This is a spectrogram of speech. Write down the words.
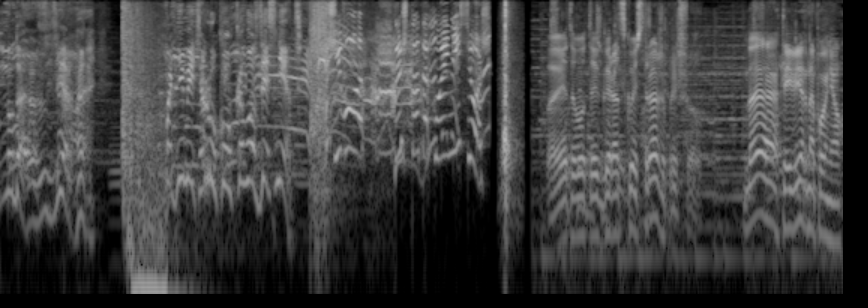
Ну да, верно. Поднимите руку, у кого здесь нет. Чего? Ты что такое несешь? Поэтому ты к городской страже пришел? Да, ты верно понял.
